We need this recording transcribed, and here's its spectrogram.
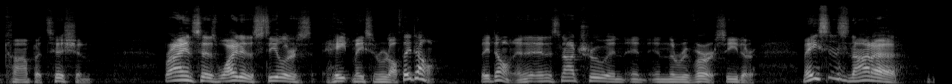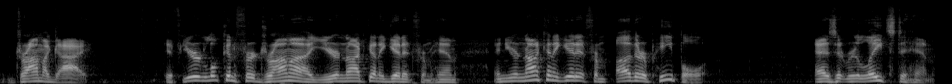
competition. Brian says, Why do the Steelers hate Mason Rudolph? They don't. They don't. And, and it's not true in, in, in the reverse either. Mason's not a drama guy. If you're looking for drama, you're not going to get it from him, and you're not going to get it from other people as it relates to him.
